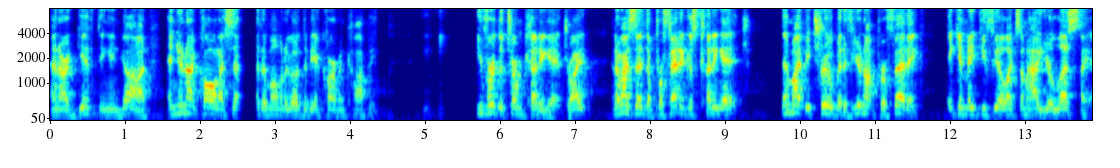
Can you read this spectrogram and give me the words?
and our gifting in God. And you're not called, I said a moment ago, to be a carbon copy. You've heard the term cutting edge, right? And if I said the prophetic is cutting edge, that might be true. But if you're not prophetic, it can make you feel like somehow you're less than.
